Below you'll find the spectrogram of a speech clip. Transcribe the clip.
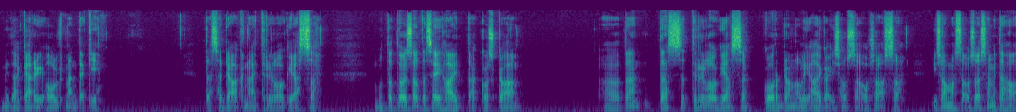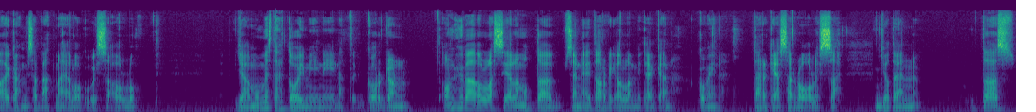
mitä Gary Oldman teki tässä Dark Knight-trilogiassa. Mutta toisaalta se ei haittaa, koska tämän, tässä trilogiassa Gordon oli aika isossa osassa, isommassa osassa, mitä on aikaisemmissa Batman-elokuvissa ollut. Ja mun mielestä he toimii niin, että Gordon on hyvä olla siellä, mutta sen ei tarvi olla mitenkään kovin tärkeässä roolissa. Joten taas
